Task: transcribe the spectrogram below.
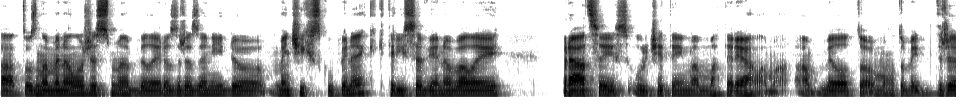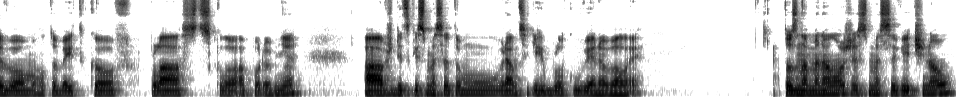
a to znamenalo, že jsme byli rozřazení do menších skupinek, které se věnovaly práci s určitýma materiálama. A bylo to, mohlo to být dřevo, mohlo to být kov, plast, sklo a podobně. A vždycky jsme se tomu v rámci těch bloků věnovali. To znamenalo, že jsme si většinou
